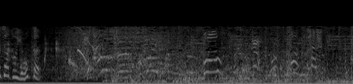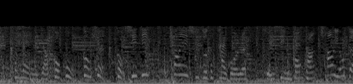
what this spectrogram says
它叫做油梗。哇塞！嘿嘿，要够酷、够炫、够吸睛，创意十足的泰国人，随性疯狂，超有梗。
